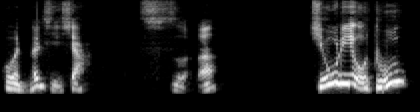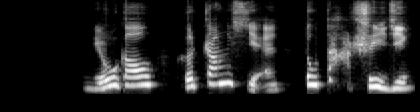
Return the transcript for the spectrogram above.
滚了几下，死了。酒里有毒，刘高和张显都大吃一惊。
